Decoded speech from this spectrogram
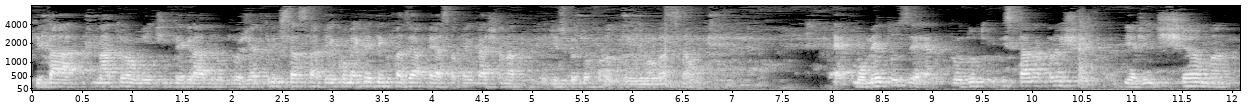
que está naturalmente integrado no projeto, que ele precisa saber como é que ele tem que fazer a peça para encaixar na. É disso que eu estou falando, com inovação. É, momento zero, o produto está na prancheta e a gente chama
